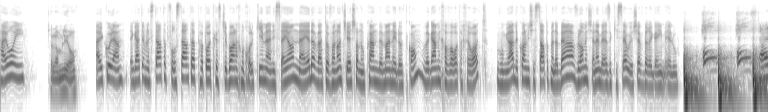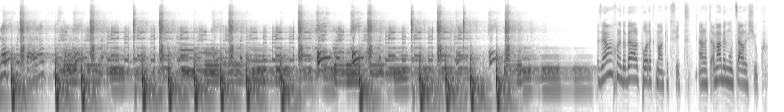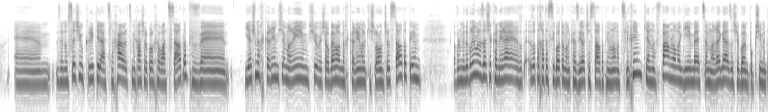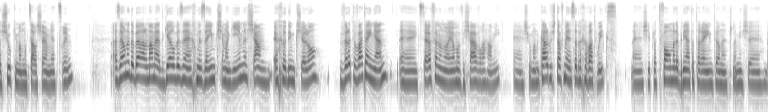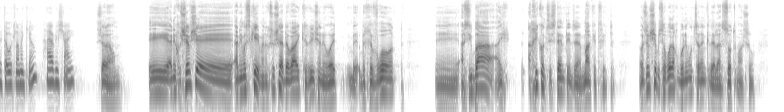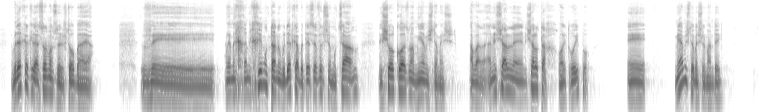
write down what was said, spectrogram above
היי רועי. שלום ליאור. היי כולם, הגעתם לסטארט-אפ פור סטארט-אפ, הפודקאסט שבו אנחנו חולקים מהניסיון, מהידע והתובנות שיש לנו כאן ב-monday.com וגם מחברות אחרות, והוא מיועד לכל מי שסטארט-אפ מדבר עליו, לא משנה באיזה כיסא הוא יושב ברגעים אלו. Startup for היום אנחנו נדבר על product market fit, על התאמה בין מוצר לשוק. אמ, זה נושא שהוא קריטי להצלחה ולצמיחה של כל חברת סטארט-אפ, ויש מחקרים שמראים, שוב, יש הרבה מאוד מחקרים על כישלונות של סטארט-אפים, אבל מדברים על זה שכנראה זאת, זאת אחת הסיבות המרכזיות שסטארט-אפים לא מצליחים, כי הם אף פעם לא מגיעים בעצם לרגע הזה שבו הם פוגשים את השוק עם המוצר שהם מייצרים. אז היום נדבר על מה מאתגר בזה, איך מזהים כשמגיעים לשם, איך יודעים כשלא, ולטובת העניין, אה, הצטרף אלינו היום אבישי אברהמי, שהוא מנכ"ל ושותף מייסד בחברת וויקס, אה, שהיא פלטפורמה לבניית אתרי אינטרנט, למי שבטעות לא מכיר. היי אבישי. שלום. אה, אני חושב ש... אני מסכים, אני חושב שהדבר העיקרי שאני רואה בחברות, אה, הסיבה הכי קונסיסטנטית זה market fit. אני חושב שבסופו אנחנו בונים מוצרים כדי לעשות משהו. ובדרך כלל כדי לעשות משהו זה לפתור בעיה. ו... ומחנכים אותנו בדרך כלל בתי ספר של מוצר, לשאול כל הזמן מי המשתמש. אבל אני אשאל, אני אשאל אותך, או את רועי פה. אה, מי המשתמש של מאנדיי?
